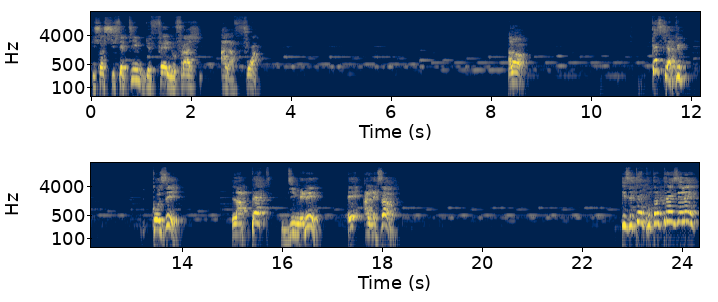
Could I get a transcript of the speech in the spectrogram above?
qui sont susceptibles de faire naufrage à la foi. Qui a pu causer la perte d'Hyménée et Alexandre Ils étaient pourtant très zélés.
